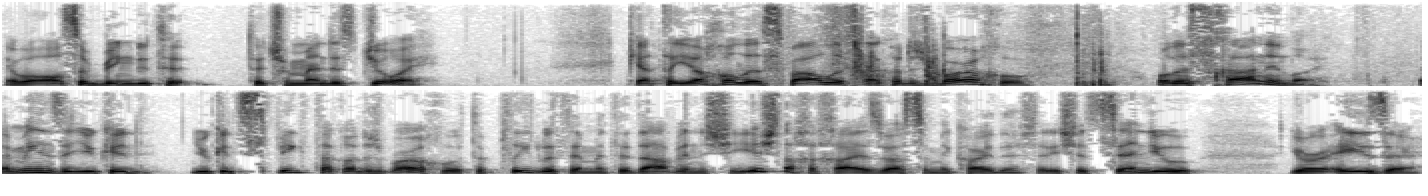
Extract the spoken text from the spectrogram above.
it will also bring you to, to tremendous joy. That means that you could you could speak to Hakadosh Baruch Hu to plead with him and to daven that he should send you your Azer.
